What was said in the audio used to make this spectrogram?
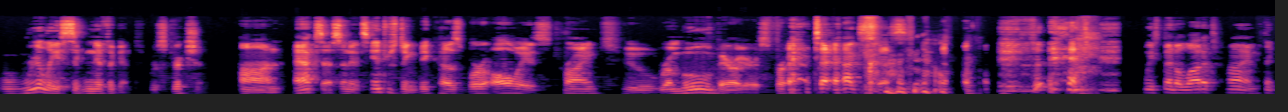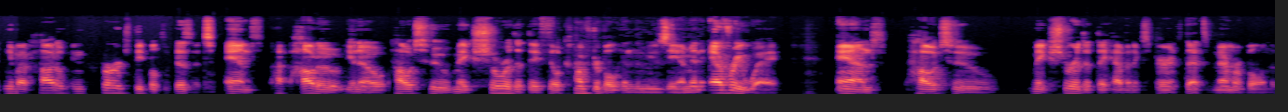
really significant restriction on access. And it's interesting because we're always trying to remove barriers for to access. we spend a lot of time thinking about how to encourage people to visit and how to, you know, how to make sure that they feel comfortable in the museum in every way and how to make sure that they have an experience that's memorable in the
